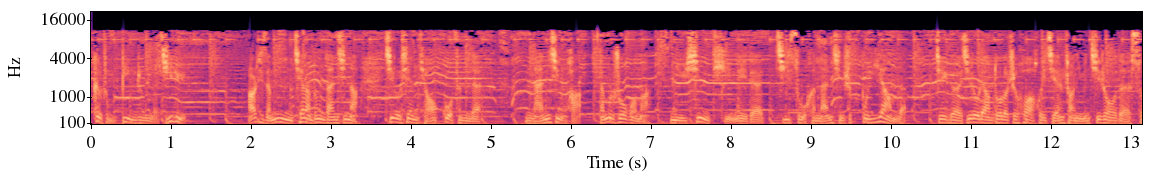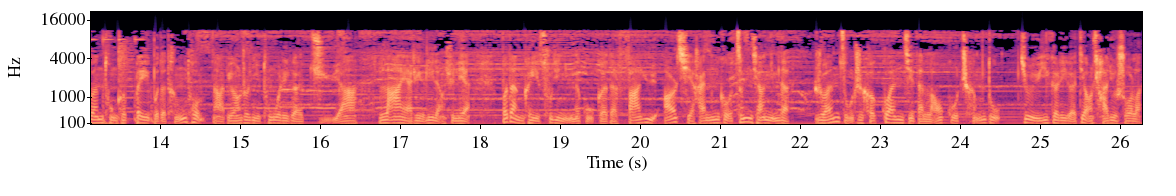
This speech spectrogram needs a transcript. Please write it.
各种病症的几率。而且咱们千万不用担心呐，肌肉线条过分的男性化。咱不是说过吗？女性体内的激素和男性是不一样的。这个肌肉量多了之后啊，会减少你们肌肉的酸痛和背部的疼痛啊。比方说，你通过这个举呀、拉呀这个力量训练，不但可以促进你们的骨骼的发育，而且还能够增强你们的软组织和关节的牢固程度。就有一个这个调查就说了。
